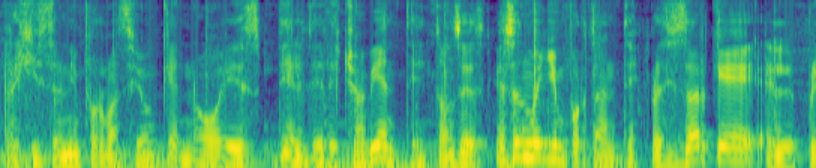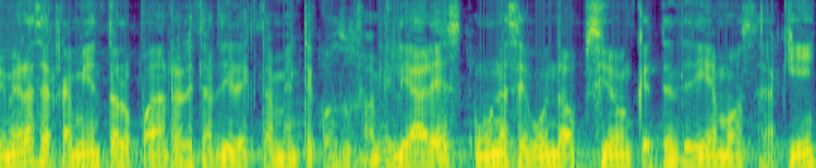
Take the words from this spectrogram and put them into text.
registran información que no es del derecho habiente. Entonces eso es muy importante, precisar que el primer acercamiento lo puedan realizar directamente con sus familiares. Una segunda opción que tendríamos aquí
